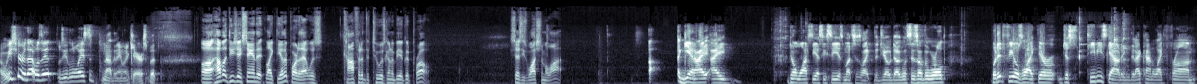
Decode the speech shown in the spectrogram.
are we sure that was it? Was he a little wasted? Not that anyone cares, but Uh, how about DJ saying that, like, the other part of that was confident that Tua's going to be a good pro? He says he's watched him a lot. Uh, again, I, I don't watch the SEC as much as like the Joe Douglases of the world, but it feels like they're just TV scouting that I kind of like Fromm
